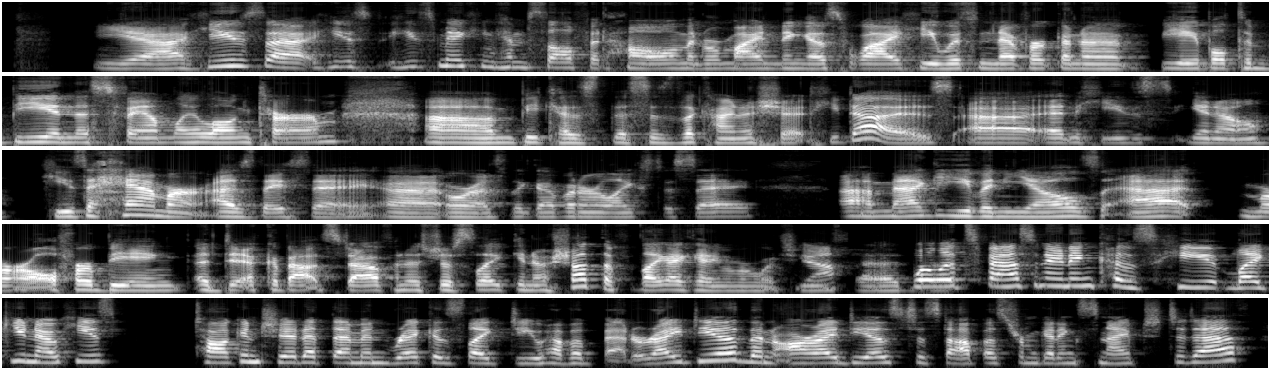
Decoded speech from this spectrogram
yeah, he's uh, he's he's making himself at home and reminding us why he was never gonna be able to be in this family long term, um, because this is the kind of shit he does, uh, and he's you know he's a hammer, as they say, uh, or as the governor likes to say. Uh, Maggie even yells at Merle for being a dick about stuff, and it's just like you know, shut the like I can't even remember what she yeah. said. Well, but. it's fascinating because he like you know he's talking shit at them and Rick is like, "Do you have a better idea than our ideas to stop us from getting sniped to death?"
